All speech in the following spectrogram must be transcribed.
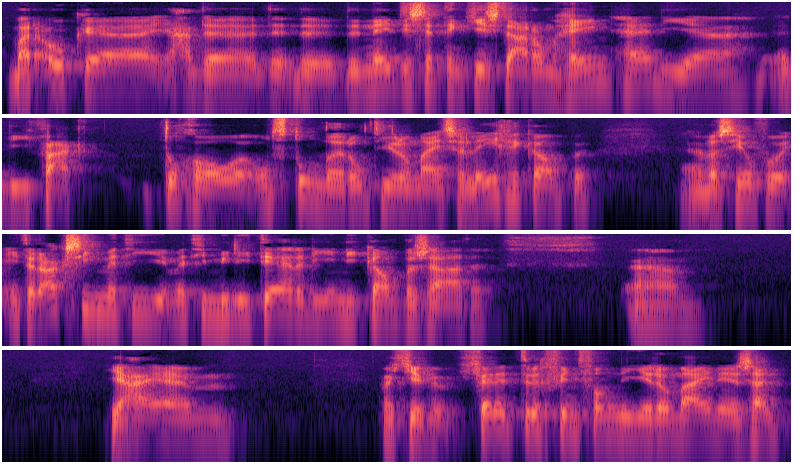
Maar ook ja, de, de, de, nederzettingjes daaromheen, hè, die, die vaak toch al ontstonden rond die Romeinse legerkampen. Er was heel veel interactie met die, met die militairen die in die kampen zaten. Um, ja, um, wat je verder terugvindt van die Romeinen zijn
